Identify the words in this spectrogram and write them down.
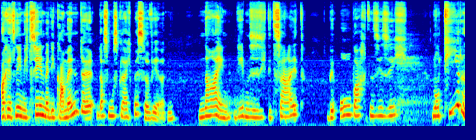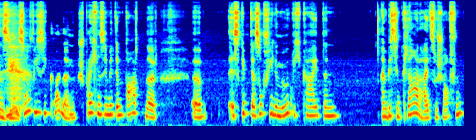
ach, jetzt nehme ich zehn Medikamente, das muss gleich besser werden. Nein, geben Sie sich die Zeit, beobachten Sie sich, notieren Sie, so wie Sie können, sprechen Sie mit dem Partner. Äh, es gibt ja so viele Möglichkeiten, ein bisschen Klarheit zu schaffen,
